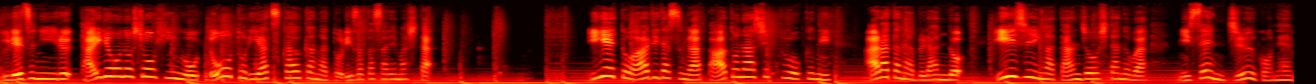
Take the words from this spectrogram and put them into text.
売れずにいる大量の商品をどう取り扱うかが取り沙汰されました。イエとアディダスがパートナーシップを組み新たなブランドイージーが誕生したのは2015年。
